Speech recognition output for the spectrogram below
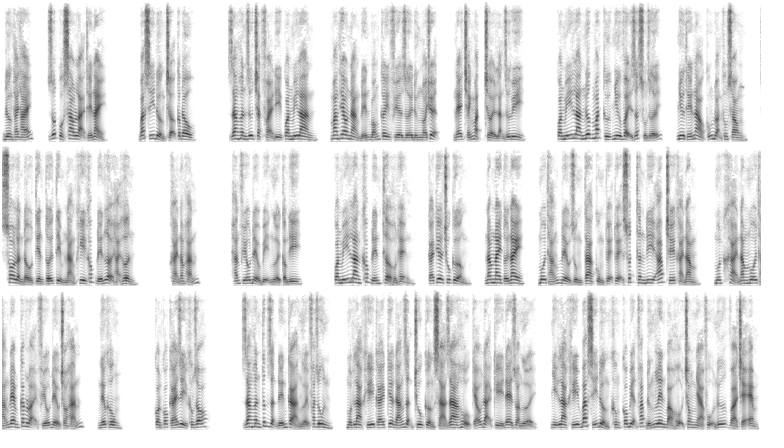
Đường thái thái, rốt cuộc sao lại thế này? Bác sĩ đường trợ cấp đâu? Giang Hân giữ chặt phải đi quan Mỹ Lan, mang theo nàng đến bóng cây phía dưới đứng nói chuyện, né tránh mặt trời lặn dư uy. Quan Mỹ Lan nước mắt cứ như vậy rớt xuống dưới, như thế nào cũng đoạn không xong, so lần đầu tiên tới tìm nàng khi khóc đến lợi hại hơn. Khải năm hắn, hắn phiếu đều bị người cầm đi. Quan Mỹ Lan khóc đến thở hồn hển, cái kia Chu Cường, năm nay tới nay, mỗi tháng đều dùng ta cùng tuệ tuệ xuất thân đi áp chế Khải năm, muốn Khải năm mỗi tháng đem các loại phiếu đều cho hắn, nếu không, còn có cái gì không rõ. Giang Hân tức giận đến cả người phát run, một là khí cái kia đáng giận Chu Cường xả ra hổ kéo đại kỳ đe dọa người, nhị là khí bác sĩ đường không có biện pháp đứng lên bảo hộ trong nhà phụ nữ và trẻ em.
